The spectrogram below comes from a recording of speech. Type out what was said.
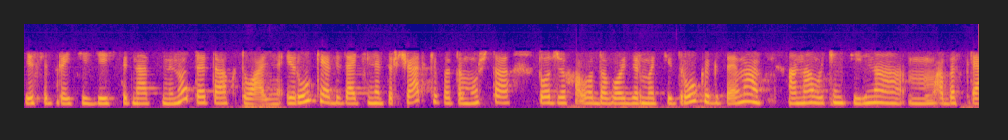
если пройти здесь 15 минут, это актуально. И руки обязательно перчатки, потому что тот же холодовой дерматит рук, экзема, она очень сильно обостряется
